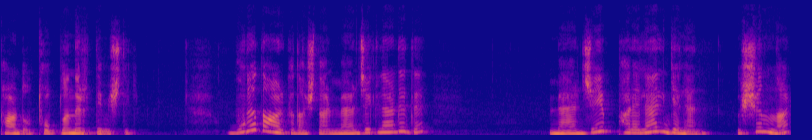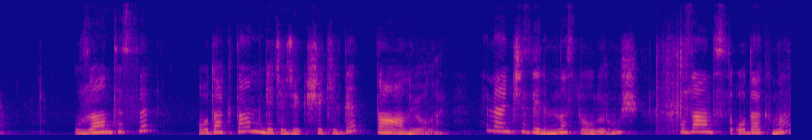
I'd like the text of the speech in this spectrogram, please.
Pardon toplanır demiştik. Burada arkadaşlar merceklerde de merceğe paralel gelen ışınlar uzantısı odaktan geçecek şekilde dağılıyorlar. Hemen çizelim nasıl olurmuş. Uzantısı odak mı?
